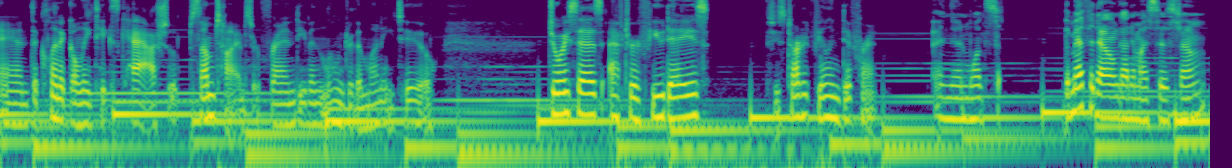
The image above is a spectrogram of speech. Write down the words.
and the clinic only takes cash, so sometimes her friend even loaned her the money, too. Joy says after a few days, she started feeling different. And then once the methadone got in my system,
